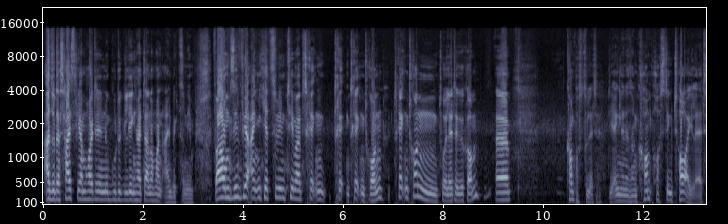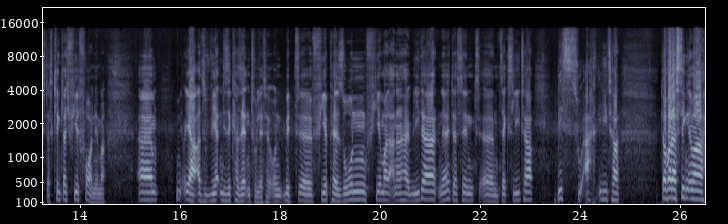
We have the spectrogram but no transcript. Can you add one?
Also das heißt, wir haben heute eine gute Gelegenheit, da nochmal einen Einblick zu nehmen. Warum sind wir eigentlich jetzt zu dem Thema Trecken, Trecken, Treckentron, Treckentron-Toilette gekommen? Äh, Komposttoilette. Die Engländer sagen Composting Toilet. Das klingt gleich viel vornehmer. Ähm, ja, also wir hatten diese Kassettentoilette und mit äh, vier Personen, viermal anderthalb Liter, ne, das sind äh, sechs Liter, bis zu acht Liter. Da war das Ding immer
